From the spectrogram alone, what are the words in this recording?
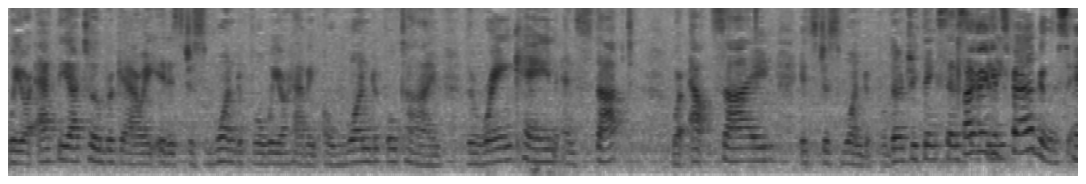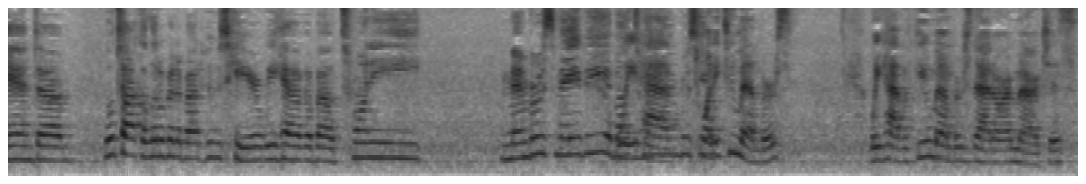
We are at the October Gallery. It is just wonderful. We are having a wonderful time. The rain came and stopped. We're outside. It's just wonderful. Don't you think so, I think it's fabulous. And um, we'll talk a little bit about who's here. We have about 20 members, maybe? About we 20 have members here? 22 members. We have a few members that are emeritus,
